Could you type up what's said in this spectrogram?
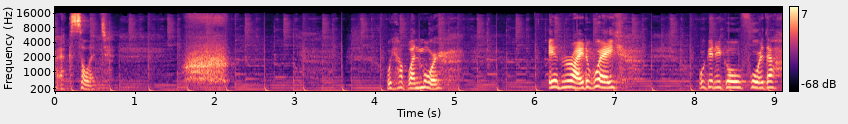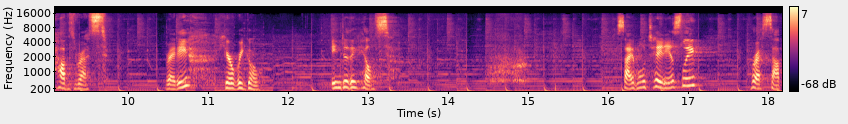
Excellent. We have one more. And right away, we're gonna go for the half rest. Ready? Here we go. Into the heels. Simultaneously, press up.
